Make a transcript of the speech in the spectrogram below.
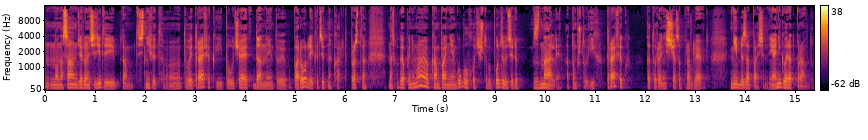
но на самом деле он сидит и там снифит э, твой трафик и получает данные твоего пароля и кредитных карт. Просто, насколько я понимаю, компания Google хочет, чтобы пользователи знали о том, что их трафик который они сейчас отправляют, небезопасен. И они говорят правду.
